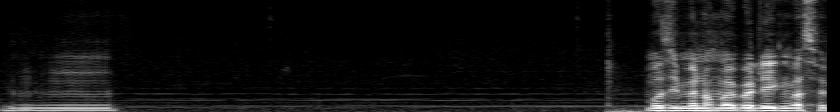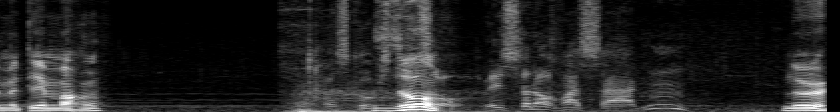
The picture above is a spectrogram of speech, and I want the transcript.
Hm. Muss ich mir nochmal überlegen, was wir mit dem machen. So. Willst du noch was sagen? Nö.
